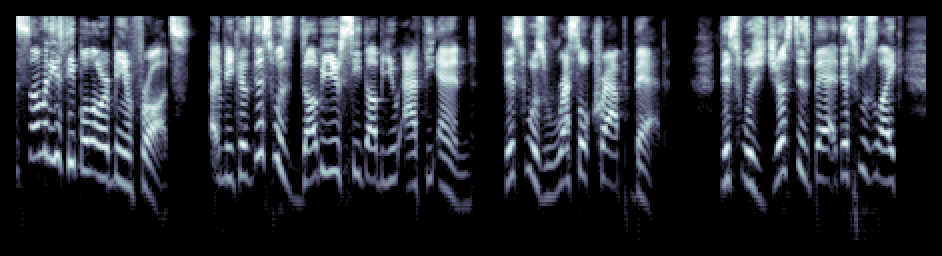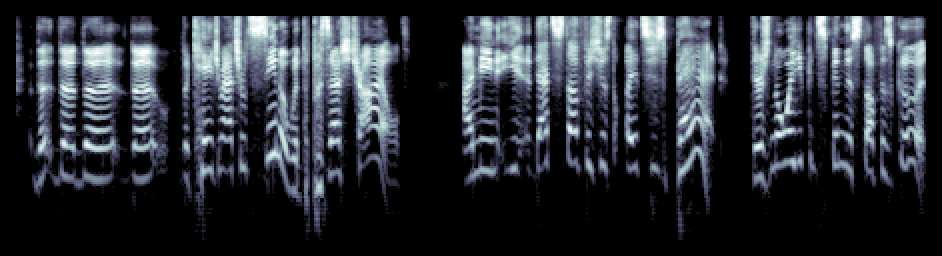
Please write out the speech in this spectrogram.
some of these people are being frauds uh, because this was WCW at the end. This was wrestle crap bad. This was just as bad. This was like the the the the the cage match with Cena with the possessed child. I mean, that stuff is just it's just bad. There's no way you can spin this stuff as good.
